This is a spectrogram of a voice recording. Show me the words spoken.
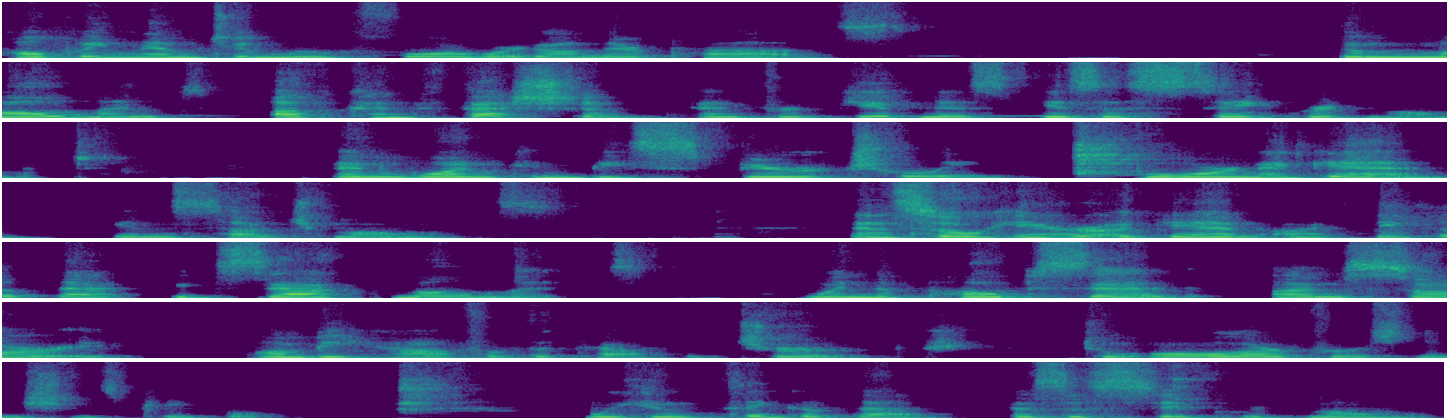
helping them to move forward on their paths. The moment of confession and forgiveness is a sacred moment, and one can be spiritually born again in such moments. And so, here again, I think of that exact moment when the Pope said, I'm sorry on behalf of the Catholic Church to all our First Nations people. We can think of that as a sacred moment.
